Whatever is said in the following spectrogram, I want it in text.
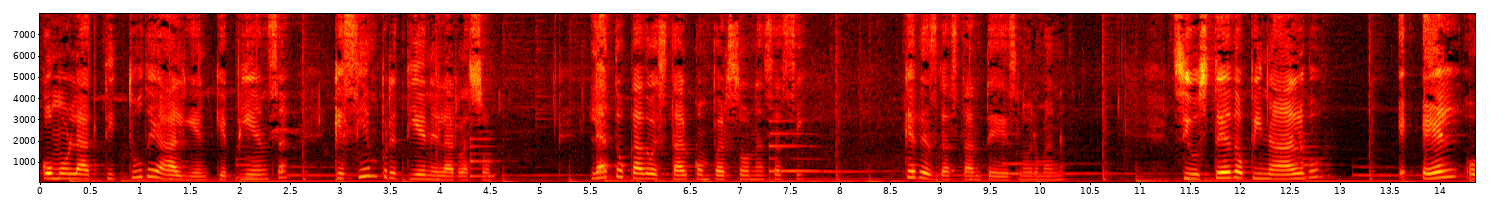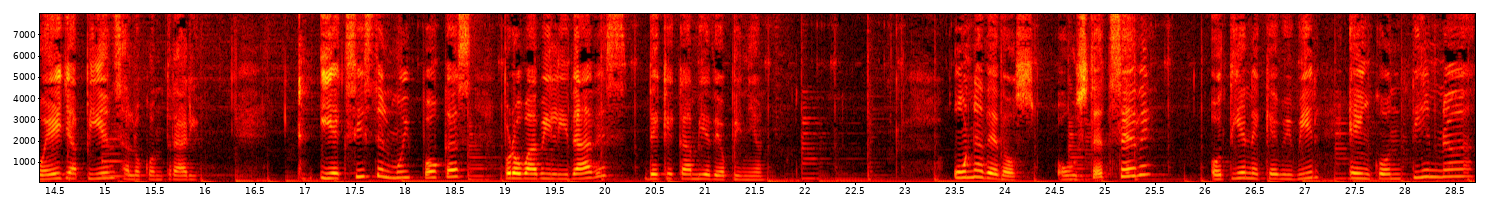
como la actitud de alguien que piensa que siempre tiene la razón. ¿Le ha tocado estar con personas así? Qué desgastante es, ¿no, hermano? Si usted opina algo, él o ella piensa lo contrario. Y existen muy pocas probabilidades de que cambie de opinión. Una de dos, o usted cede o tiene que vivir en continua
